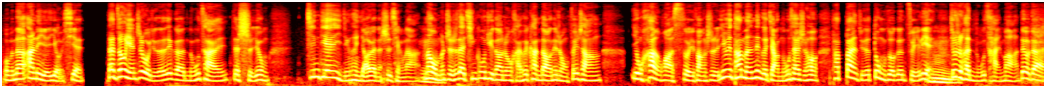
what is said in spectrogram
我们的案例也有限。但总而言之，我觉得这个奴才的使用，今天已经很遥远的事情了。那我们只是在清宫剧当中还会看到那种非常。用汉化思维方式，因为他们那个讲奴才时候，他伴随的动作跟嘴脸就是很奴才嘛，嗯、对不对？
